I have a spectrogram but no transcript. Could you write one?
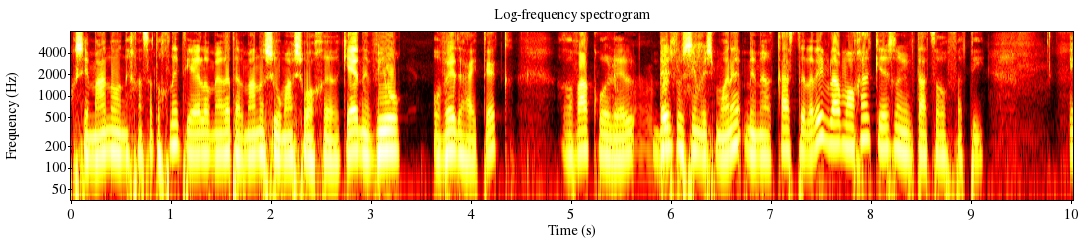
כשמנו נכנס לתוכנית, יעל אומרת על מנו שהוא משהו אחר. כן, הביאו עובד הייטק, רווק כולל, בן 38, ממרכז תל אביב, למה הוא אחר? כי יש לו מבטא צרפתי.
